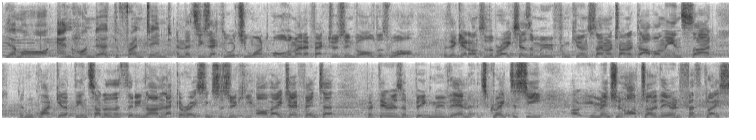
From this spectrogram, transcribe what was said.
Yamaha, and Honda at the front end. And that's exactly what you want. All the manufacturers involved as well. As they get onto the brakes, there's a move from Kuan Snyman trying to dive on the inside. Didn't quite get up the inside of the 39 Laka Racing Suzuki of AJ Venter, but there is a big move there, and it's great to see. Oh, you mentioned Otto there in fifth place.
